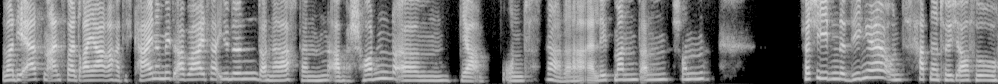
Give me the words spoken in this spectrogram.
wenn die ersten ein, zwei, drei Jahre hatte ich keine MitarbeiterInnen, danach dann aber schon. Ähm, ja, und ja, da erlebt man dann schon verschiedene Dinge und hat natürlich auch so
